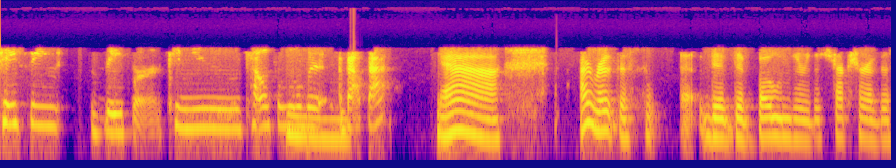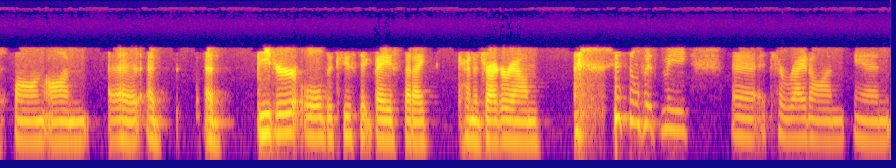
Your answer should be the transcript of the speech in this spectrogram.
Chasing Vapor. Can you tell us a little mm. bit hmm. about that? Yeah. I wrote this uh, the the bones or the structure of this song on a, a, a beater old acoustic bass that I kind of drag around with me uh, to write on, and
